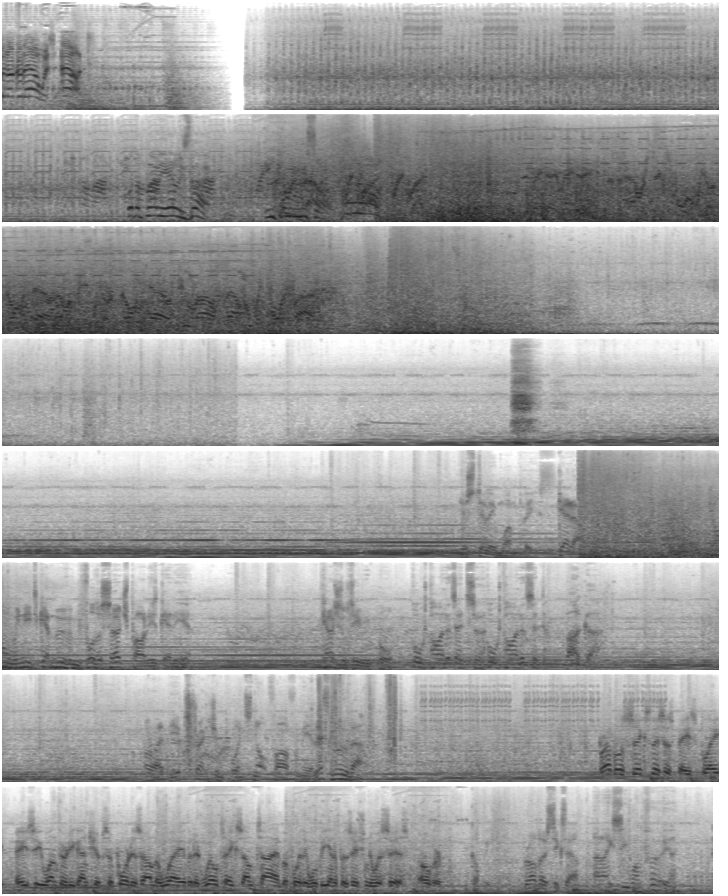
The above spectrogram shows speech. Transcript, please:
700 hours, out! What the bloody hell is that? Incoming missile! Mayday, mayday. This is Hammer 6-4. We are going down. Get moving before the search parties get here. Casualty report. Port pilot said, sir. Port pilot said. Bugger. All right, the extraction point's not far from here. Let's move out. Bravo 6, this is base plate. AC-130 gunship support is on the way, but it will take some time before they will be in a position to assist. Over. Copy. Bravo 6 out. An AC-130, eh?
